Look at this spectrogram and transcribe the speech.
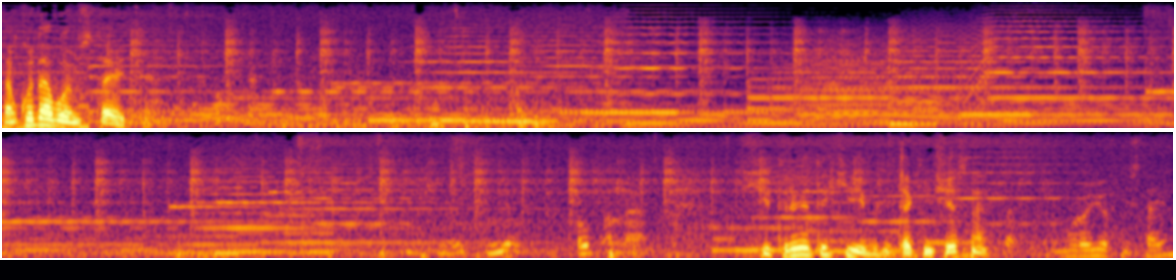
Там куда будем ставить? -то? Хитрые такие, блин, так нечестно. Муравьев не ставим?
